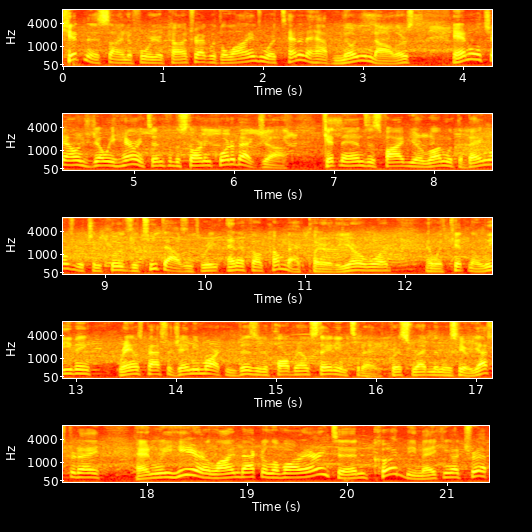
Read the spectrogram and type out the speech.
Kitna signed a four-year contract with the Lions worth $10.5 million and will challenge Joey Harrington for the starting quarterback job. Kitna ends his five-year run with the Bengals, which includes the 2003 NFL Comeback Player of the Year award. And with Kitna leaving, Rams pastor Jamie Martin visited Paul Brown Stadium today. Chris Redman was here yesterday, and we hear linebacker LaVar Arrington could be making a trip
